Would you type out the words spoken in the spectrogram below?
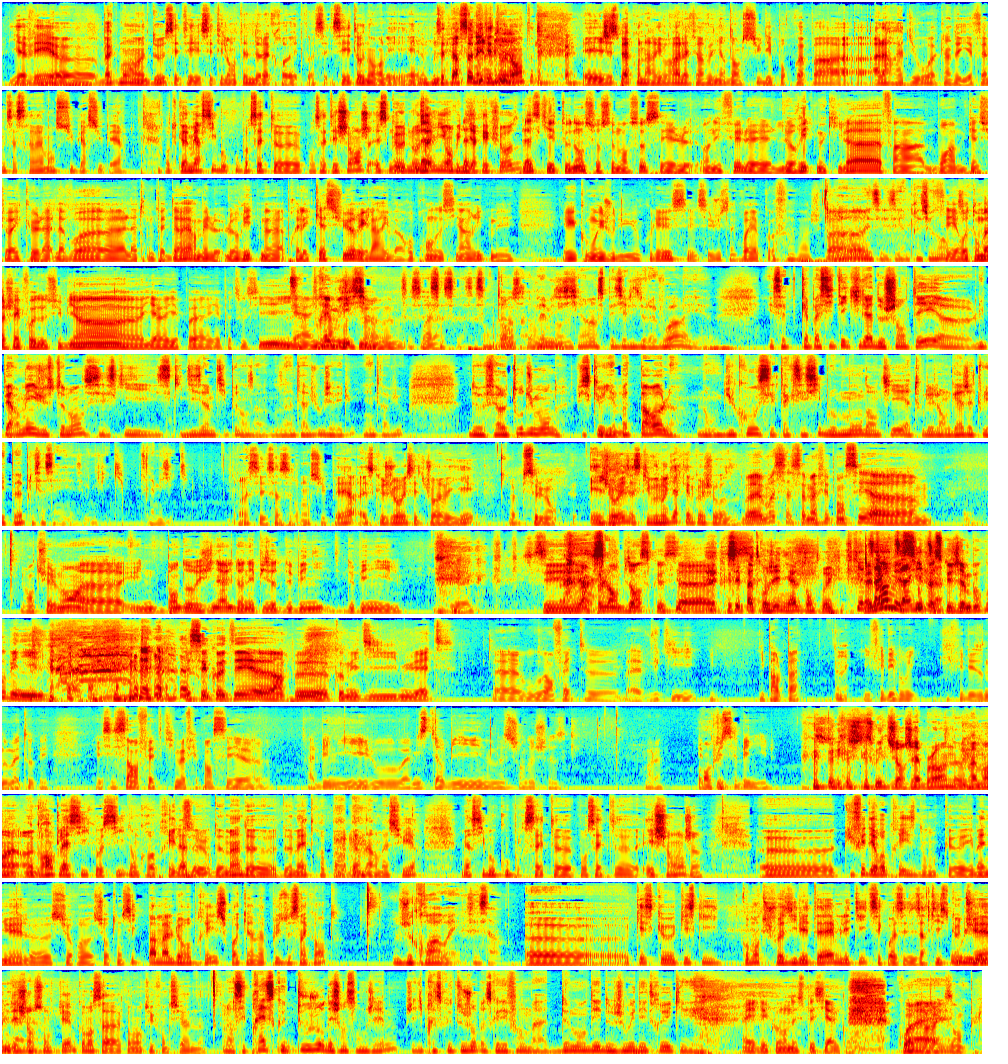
il y avait vaguement un 2, c'était, c'était l'antenne de la crevette. Quoi. C'est, c'est étonnant. Les... Cette personne est étonnante, et j'espère qu'on arrivera à la faire venir dans le sud, et pourquoi pas à, à la radio, à Clin d'œil FM, ça serait vraiment super, super. En tout cas, merci beaucoup pour, cette, pour cet échange. Est-ce que Non, nos là- amis ont envie de dire quelque chose? Là, ce qui est étonnant sur ce morceau, c'est le- en effet le, le rythme qu'il a. Enfin, bon, bien sûr avec euh, la, la voix, euh, la trompette derrière, mais le, le rythme, après les cassures, il arrive à reprendre aussi un rythme et, et comment il joue du ukulélé, c'est juste incroyable. Quoi. Enfin, je sais pas. Ah euh, ouais, c'est c'est impressionnant. il retombe à chaque fois dessus bien, il n'y a, y a pas y a pas de souci. il y C'est a- un il y a vrai un musicien, ça, ça- voilà. ça- ça- ça s'entend, Voilà, c'est un vrai musicien, un spécialiste de la voix et, Et cette capacité qu'il a de chanter euh, lui permet justement, c'est ce qu'il ce disait un petit peu dans un, dans un interview que j'avais lu, une interview, de faire le tour du monde, puisqu'il n'y a Mhm. pas de parole. Donc du coup, c'est accessible au monde entier, à tous les langages, à tous les peuples, et ça, c'est magnifique. C'est la musique. Ouais, c'est ça, c'est vraiment super. Est-ce que Joris est toujours réveillé? Absolument. Et Joris, est-ce qu'il veut nous dire quelque chose? Bah, moi, ça ça m'a fait penser à éventuellement à une bande originale d'un épisode de Benny, de Benny Hill. Je dirais. C'est un peu l'ambiance que ça. que C'est pas trop génial ton truc. Bah non, mais si, parce que j'aime beaucoup Benny Hill. Et ce côté euh, un peu euh, comédie muette, euh, où en fait, euh, bah, vu qu'il il, il parle pas, Ouais. il fait des bruits, il fait des onomatopées. Et c'est ça en fait qui m'a fait penser euh, à Benny Hill ou à Mr Bean ou ce genre de choses. Voilà. Et Bon, plus c'est Benny Hill. Sweet, Sweet Georgia Brown, vraiment un, un grand classique aussi, donc repris là de, de main de, de maître par Bernard Massuire. Merci beaucoup pour cette pour cet euh, échange. Euh, tu fais des reprises donc euh, Emmanuel sur sur ton site, pas mal de reprises. Je crois qu'il y en a plus de 50. Je crois, ouais, c'est ça. Euh, qu'est-ce que qu'est-ce qui comment tu choisis les thèmes, les titres, c'est quoi? C'est des artistes que Ouh tu là aimes, des là. chansons que tu aimes? Comment ça comment tu fonctionnes? Alors c'est presque toujours des chansons que j'aime. Je dis presque toujours parce que des fois on m'a demandé de jouer des trucs et Ah, a des commandes spéciales, quoi. Quoi Ouais. par exemple?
